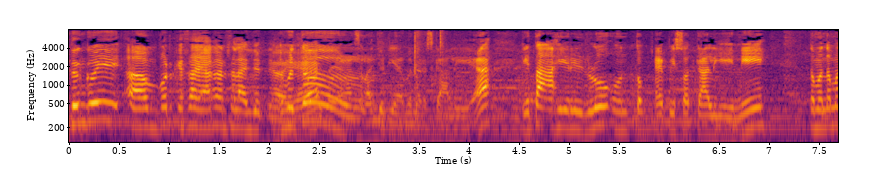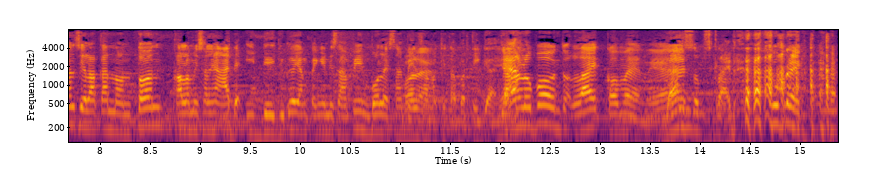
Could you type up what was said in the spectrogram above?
tunggui um, podcast kesayangan selanjutnya. Betul. Yang selanjutnya benar sekali ya kita akhiri dulu untuk episode kali ini teman-teman silakan nonton kalau misalnya ada ide juga yang pengen disampaikan boleh sampaikan sama kita bertiga Ya. Jangan lupa untuk like, komen ya. dan subscribe subrek kan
